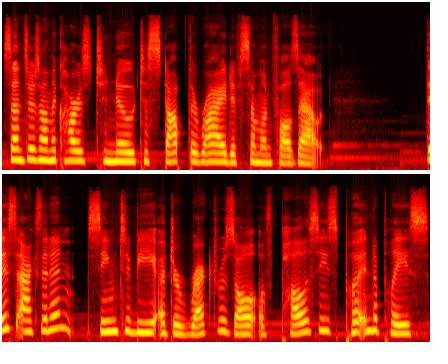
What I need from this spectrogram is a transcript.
sensors on the cars to know to stop the ride if someone falls out. This accident seemed to be a direct result of policies put into place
